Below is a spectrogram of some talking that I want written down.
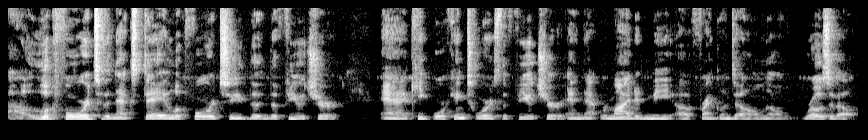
uh, look forward to the next day, look forward to the, the future, and keep working towards the future. And that reminded me of Franklin Delano Roosevelt.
